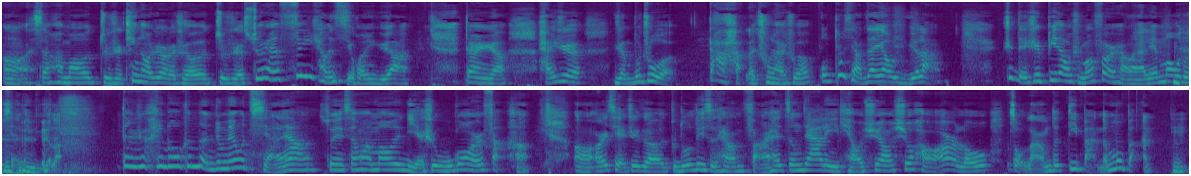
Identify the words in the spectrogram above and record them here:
嗯，三花猫就是听到这儿的时候，就是虽然非常喜欢鱼啊，但是啊还是忍不住大喊了出来说：“我不想再要鱼了，这得是逼到什么份儿上了，连猫都嫌弃鱼了。”但是黑猫根本就没有钱呀，所以三花猫也是无功而返哈，嗯、而且这个 to do list 上反而还增加了一条需要修好二楼走廊的地板的木板，嗯。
